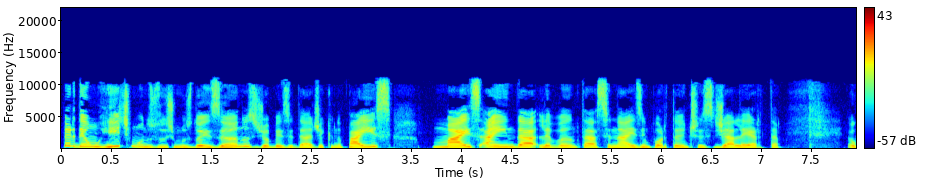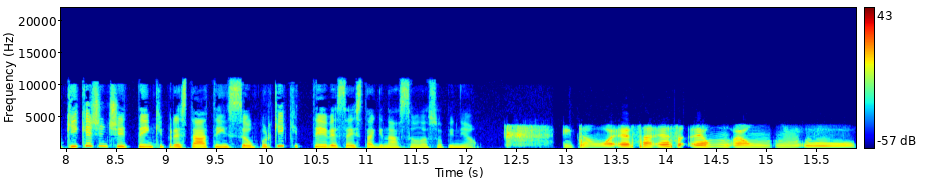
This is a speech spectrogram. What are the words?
Perdeu um ritmo nos últimos dois anos de obesidade aqui no país, mas ainda levanta sinais importantes de alerta. O que, que a gente tem que prestar atenção? Por que, que teve essa estagnação, na sua opinião? Então, essa, essa é, um, é, um, um, um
